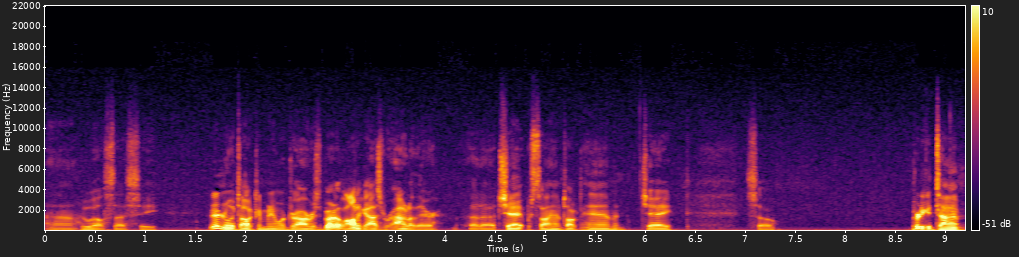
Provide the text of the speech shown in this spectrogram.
Uh, who else did I see? I didn't really talk to many more drivers, but a lot of guys were out of there. But uh, Chet, we saw him, talk to him, and Jay. So, pretty good time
